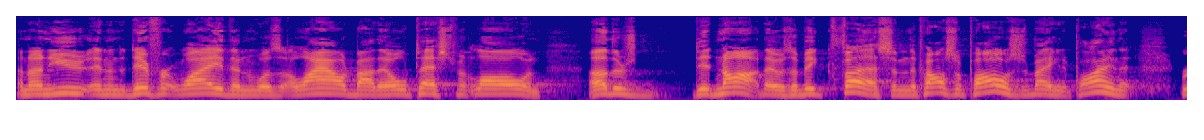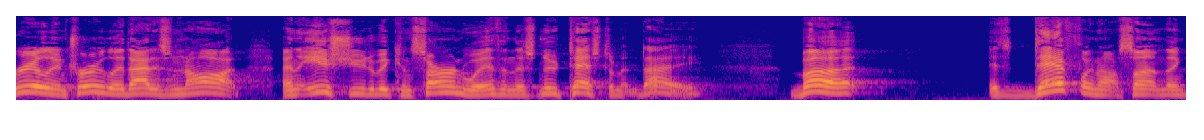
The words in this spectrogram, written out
an unusual, in a different way than was allowed by the Old Testament law, and Others did not. There was a big fuss, and the Apostle Paul is making it plain that really and truly that is not an issue to be concerned with in this New Testament day. But it's definitely not something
